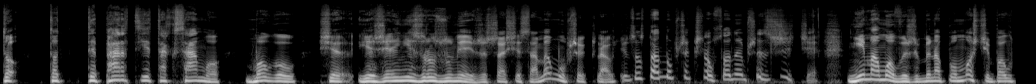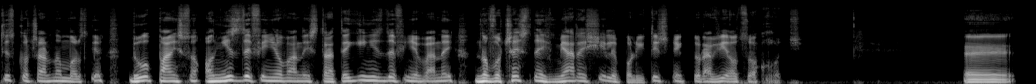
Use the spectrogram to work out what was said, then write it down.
To, to te partie tak samo mogą się, jeżeli nie zrozumieją, że trzeba się samemu przekształcić, zostaną przekształcone przez życie. Nie ma mowy, żeby na pomoście bałtycko-czarnomorskim było państwo o niezdefiniowanej strategii, niezdefiniowanej, nowoczesnej w miarę sile politycznej, która wie o co chodzi. Y,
